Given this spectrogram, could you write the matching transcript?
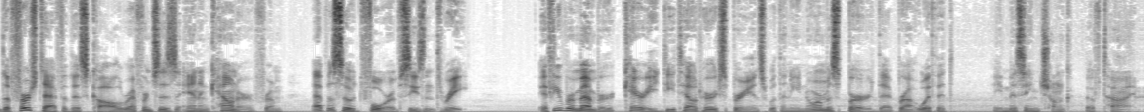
The first half of this call references an encounter from episode 4 of season 3. If you remember, Carrie detailed her experience with an enormous bird that brought with it a missing chunk of time.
